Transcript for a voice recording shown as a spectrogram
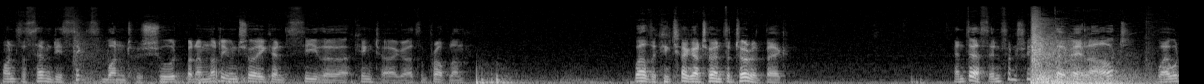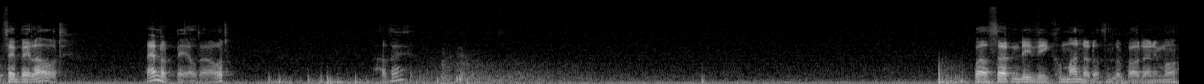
Wants a 76 one to shoot, but I'm not even sure he can see the King Tiger, it's a problem. Well, the King Tiger turned the turret back. And there's infantry, did they bail out? Why would they bail out? They're not bailed out. Are they? Well, certainly the commander doesn't look out anymore.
